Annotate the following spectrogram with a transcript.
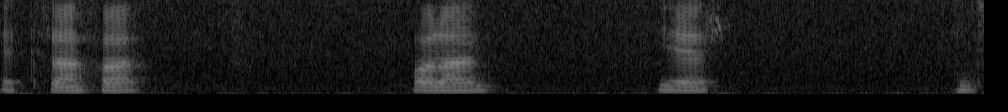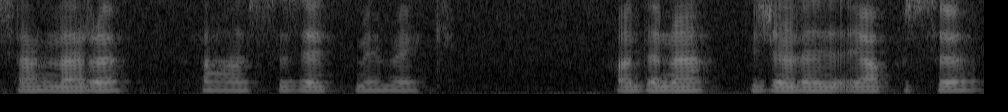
etrafa olan diğer insanları rahatsız etmemek adına güzel yapısı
